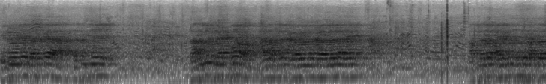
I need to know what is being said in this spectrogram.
खेलो सारख्या अतिशय चांगलं प्लॅटफॉर्म आज आपल्या खेळाडूंना मिळालेलं आहे आपल्याला माहिती असेल आता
